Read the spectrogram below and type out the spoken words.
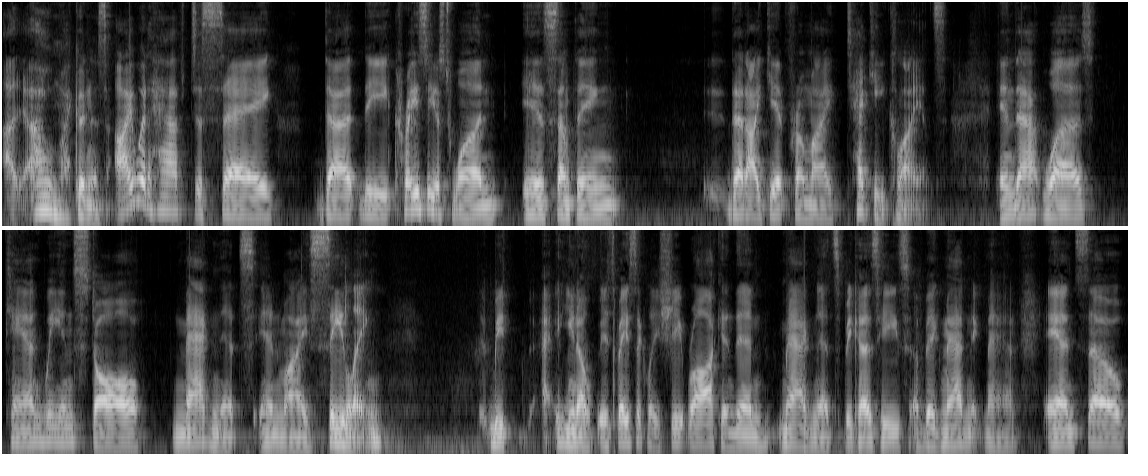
I, oh my goodness. I would have to say that the craziest one is something that I get from my techie clients, and that was, can we install magnets in my ceiling? Be, you know, it's basically sheetrock and then magnets because he's a big magnet man. And so,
